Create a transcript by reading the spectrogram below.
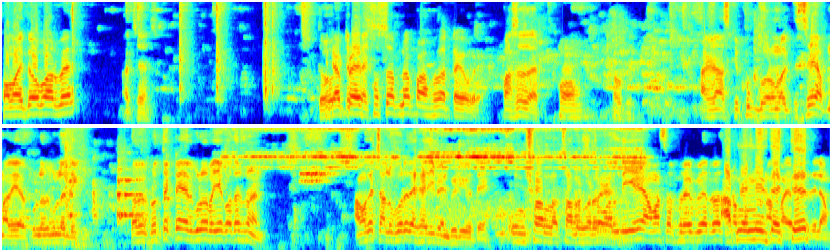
কমাইতেও পারবেন। আচ্ছা। তো এটা প্রাইস হচ্ছে আপনার পাঁচ হাজার টাকা পাঁচ হাজার? হ্যাঁ। ওকে। আসলে আজকে খুব গরম লাগতেছে আপনার এয়ার কুলারগুলো দেখি। তবে প্রত্যেকটা এয়ার কুলার ভাইয়া কথা শুনেন আমাকে চালু করে দেখা দিবেন ভিডিওতে। ইনশাল্লাহ চালু করে দিয়ে আমার সাবস্ক্রাইবাররা আপনি নিজ দেখতে দিলাম।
